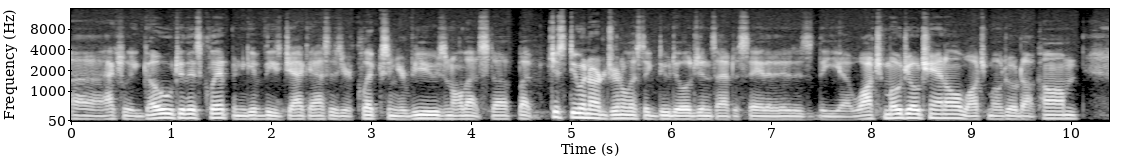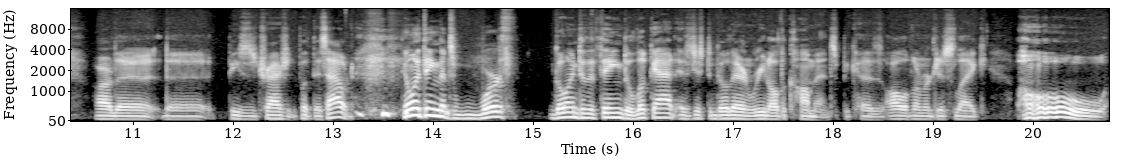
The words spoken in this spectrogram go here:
uh, actually go to this clip and give these jackasses your clicks and your views and all that stuff. But just doing our journalistic due diligence, I have to say that it is the uh, Watch Mojo channel, watchmojo.com, are the the pieces of trash that put this out. the only thing that's worth going to the thing to look at is just to go there and read all the comments because all of them are just like, oh,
